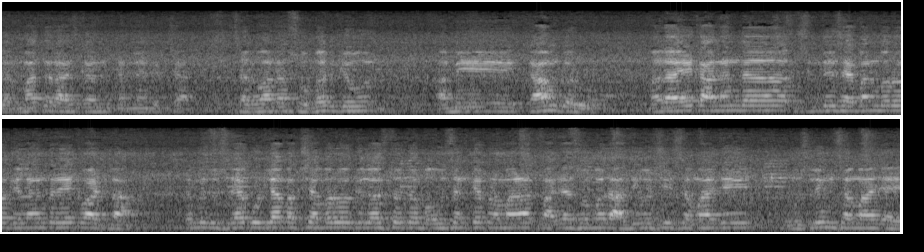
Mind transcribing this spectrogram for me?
धर्माचं राजकारण करण्यापेक्षा सर्वांना सोबत घेऊन आम्ही काम करू. मला एक आनंद शिंदे साहेबांबरोबर गेल्यानंतर एक वाटला. तर मी दुसऱ्या कुठल्या पक्षाबरोबर गेलो असतो तर बहुसंख्य प्रमाणात माझ्यासोबत आदिवासी समाज आहे मुस्लिम समाज आहे.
